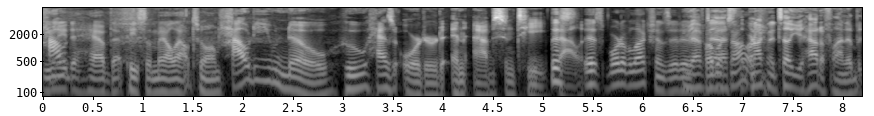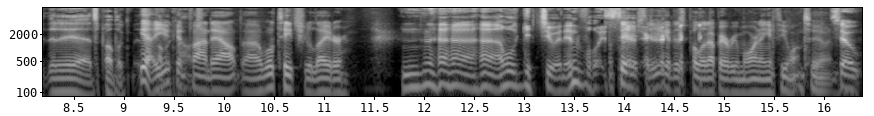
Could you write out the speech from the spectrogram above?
You need to have that piece of mail out to them. how do you know who has ordered an absentee This ballot? it's Board of Elections. It is You have to public ask. them. knowledge. We're not going to tell you how to find it, but yeah, it's public. it's yeah, you can knowledge. find out. Uh, we'll teach you later. we'll get you an invoice. Seriously, later. you can just pull it up every morning if you want to. So,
